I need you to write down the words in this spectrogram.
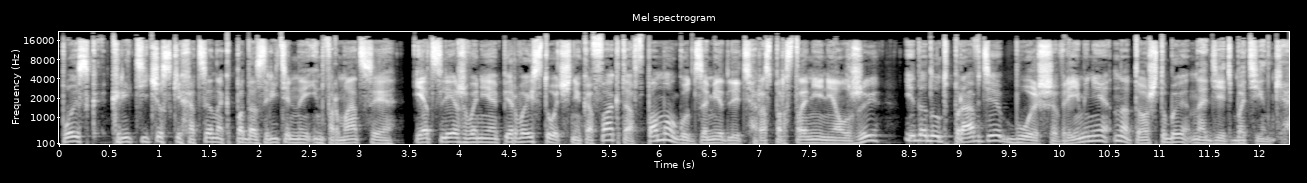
поиск критических оценок подозрительной информации и отслеживание первоисточника фактов помогут замедлить распространение лжи и дадут правде больше времени на то, чтобы надеть ботинки.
